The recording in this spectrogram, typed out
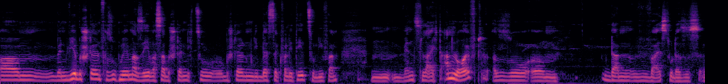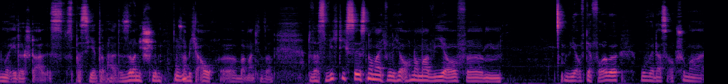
Ähm, wenn wir bestellen, versuchen wir immer seewasserbeständig zu bestellen, um die beste Qualität zu liefern. Ähm, wenn es leicht anläuft, also so, ähm, dann weißt du, dass es nur Edelstahl ist. Das passiert dann halt. Das ist aber nicht schlimm. Das mhm. habe ich auch äh, bei manchen Sachen. Das Wichtigste ist nochmal, ich will hier auch nochmal wie auf ähm, wie auf der Folge, wo wir das auch schon mal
